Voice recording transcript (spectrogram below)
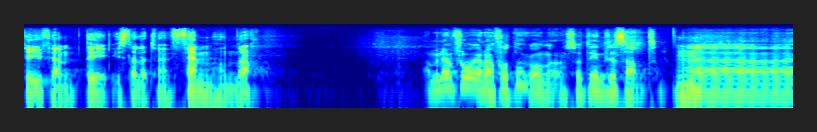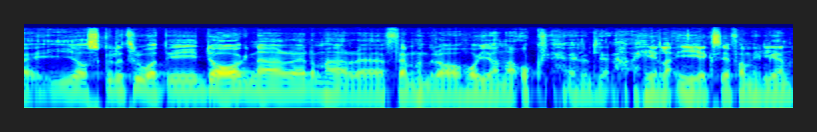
450 istället för en 500? Ja, men den frågan har jag fått några gånger, så det är intressant. Mm. Eh, jag skulle tro att idag när de här eh, 500-hojarna och egentligen hela EXE-familjen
